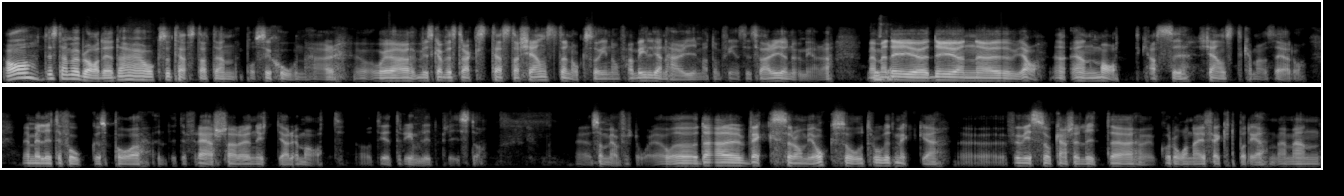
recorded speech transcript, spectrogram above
Ja, det stämmer bra det. Där har jag också testat en position här. Och jag, vi ska väl strax testa tjänsten också inom familjen här i och med att de finns i Sverige numera. Men, men det är ju, det är ju en, eh, ja, en matkassetjänst kan man säga då. Men med lite fokus på lite fräschare, nyttigare mat och till ett rimligt pris då. som jag förstår det. Och där växer de ju också otroligt mycket. Förvisso kanske lite coronaeffekt på det, men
